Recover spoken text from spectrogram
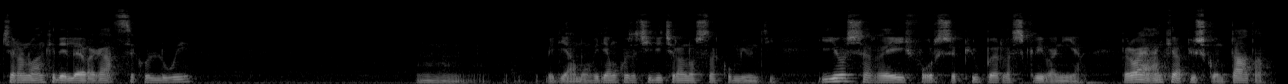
C'erano anche delle ragazze con lui? Mm, vediamo, vediamo cosa ci dice la nostra community. Io sarei forse più per la scrivania, però è anche la più scontata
